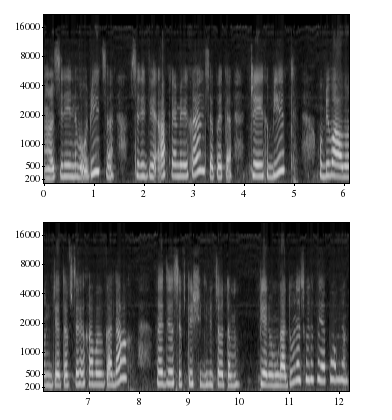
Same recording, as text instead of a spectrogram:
а, серийного убийца среди афроамериканцев, это Джейк Бирд. Убивал он где-то в 40-х годах, родился в 1901 году, насколько я помню.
